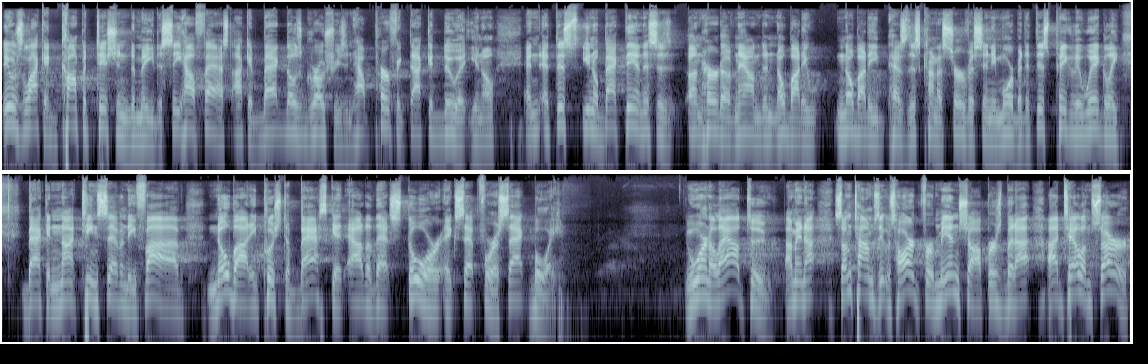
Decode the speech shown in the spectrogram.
It was like a competition to me to see how fast I could bag those groceries and how perfect I could do it, you know. And at this, you know, back then, this is unheard of now, and nobody nobody has this kind of service anymore. But at this Piggly Wiggly back in 1975, nobody pushed a basket out of that store except for a sack boy. We weren't allowed to. I mean, I, sometimes it was hard for men shoppers, but I, I'd tell them, sir,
